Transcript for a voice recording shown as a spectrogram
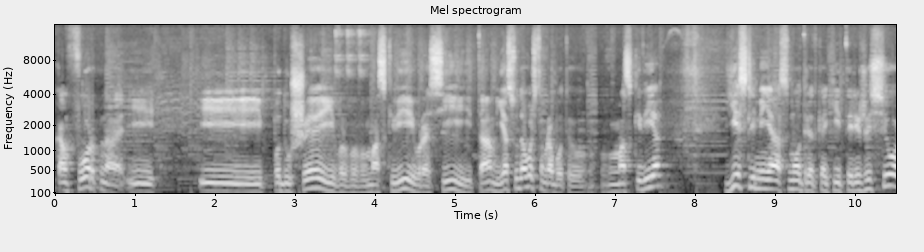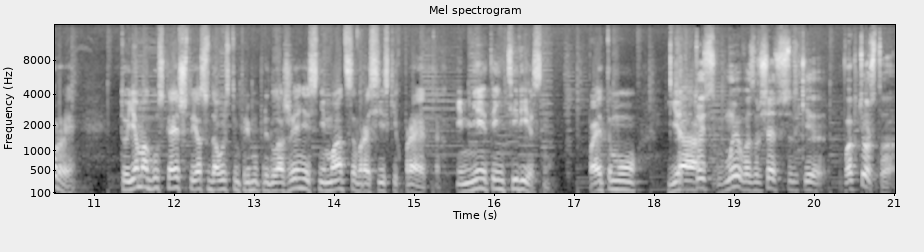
комфортно и, и по душе, и в, в Москве, и в России, и там. Я с удовольствием работаю в Москве. Если меня смотрят какие-то режиссеры, то я могу сказать, что я с удовольствием приму предложение сниматься в российских проектах. И мне это интересно. Поэтому я... То есть мы возвращаемся все-таки в актерство,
